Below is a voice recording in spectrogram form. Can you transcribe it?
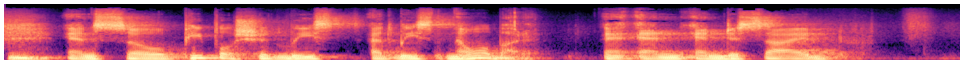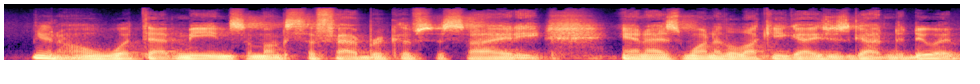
Mm. And so people should least at least know about it and, and, and decide, you know, what that means amongst the fabric of society. And as one of the lucky guys who's gotten to do it,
